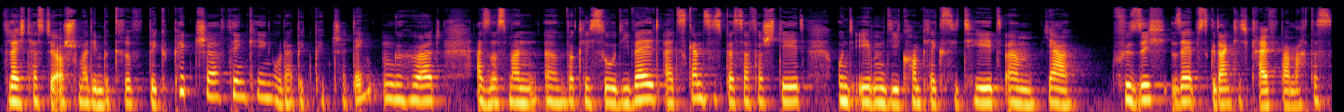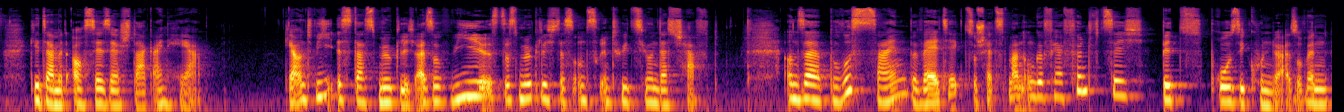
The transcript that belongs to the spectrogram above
Vielleicht hast du ja auch schon mal den Begriff Big Picture Thinking oder Big Picture Denken gehört. Also, dass man äh, wirklich so die Welt als Ganzes besser versteht und eben die Komplexität, ähm, ja, für sich selbst gedanklich greifbar macht. Das geht damit auch sehr, sehr stark einher. Ja, und wie ist das möglich? Also, wie ist es das möglich, dass unsere Intuition das schafft? Unser Bewusstsein bewältigt, so schätzt man, ungefähr 50 Bits pro Sekunde. Also wenn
